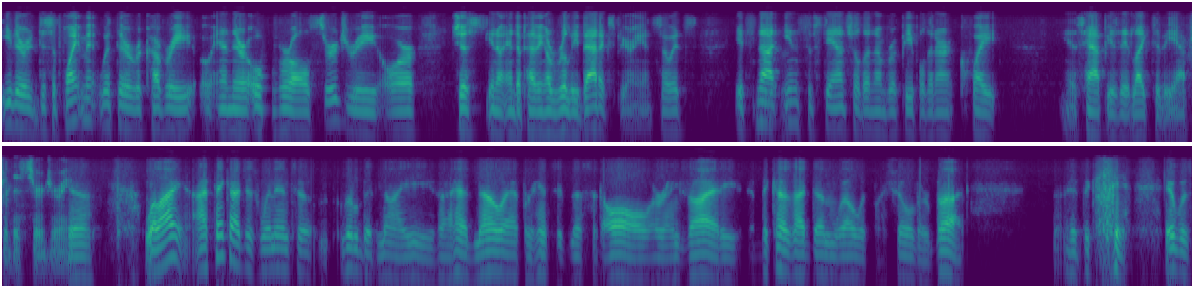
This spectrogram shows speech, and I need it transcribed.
either disappointment with their recovery and their overall surgery or just you know end up having a really bad experience so it's it's not mm-hmm. insubstantial the number of people that aren't quite as happy as they'd like to be after this surgery Yeah. Well, I I think I just went into a little bit naive. I had no apprehensiveness at all or anxiety because I'd done well with my shoulder, but it became it was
